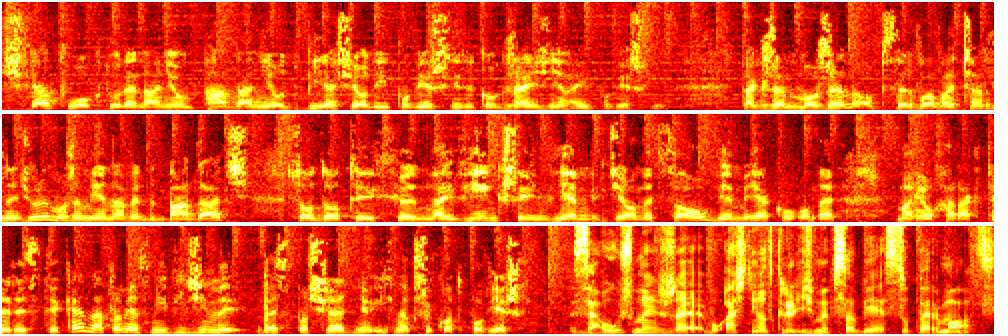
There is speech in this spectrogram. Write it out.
światło, które na nią pada, nie odbija się od jej powierzchni, tylko grzęźnie na jej powierzchni. Także możemy obserwować czarne dziury, możemy je nawet badać. Co do tych największych wiemy, gdzie one są, wiemy, jaką one mają charakterystykę, natomiast nie widzimy bezpośrednio ich na przykład powierzchni. Załóżmy, że właśnie odkryliśmy w sobie supermoc.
